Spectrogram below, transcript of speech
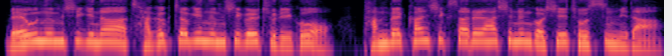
매운 음식이나 자극적인 음식을 줄이고 담백한 식사를 하시는 것이 좋습니다.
